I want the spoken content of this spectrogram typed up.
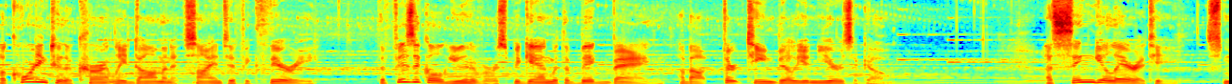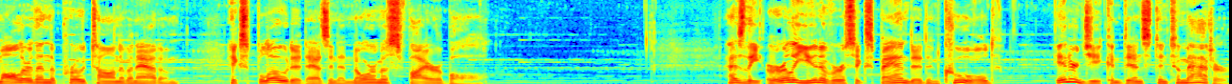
According to the currently dominant scientific theory, the physical universe began with a Big Bang about 13 billion years ago. A singularity, smaller than the proton of an atom, exploded as an enormous fireball. As the early universe expanded and cooled, energy condensed into matter.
